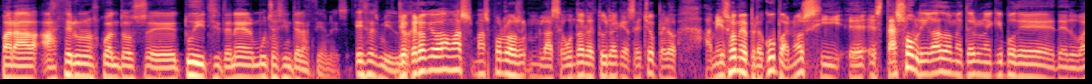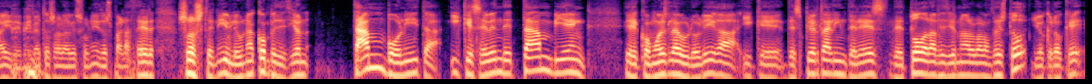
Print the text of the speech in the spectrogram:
para hacer unos cuantos eh, tweets y tener muchas interacciones? Esa es mi duda. Yo creo que va más, más por los- la segunda lectura que has hecho, pero a mí eso me preocupa, ¿no? Si eh, estás obligado a meter un equipo de, de Dubái, de Emiratos Árabes Unidos, para hacer sostenible una competición tan bonita y que se vende tan bien eh, como es la Euroliga y que despierta el interés de todo el aficionado al baloncesto, yo creo que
